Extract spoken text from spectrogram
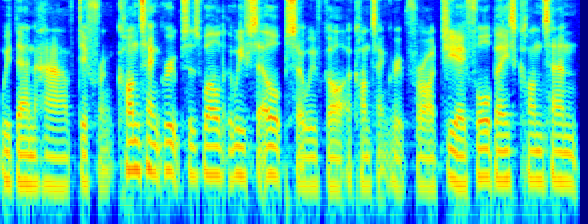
We then have different content groups as well that we've set up. So we've got a content group for our GA4 based content,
